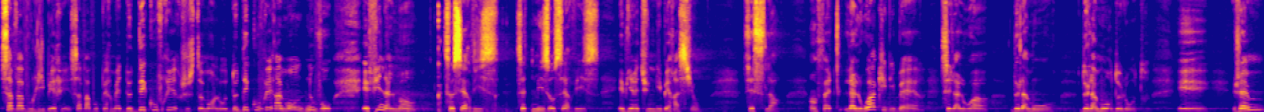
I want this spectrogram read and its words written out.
ça va vous libérer, ça va vous permettre de découvrir justement l'autre, de découvrir un monde nouveau. Et finalement, ce service, cette mise au service, eh bien, est une libération. C'est cela. En fait, la loi qui libère, c'est la loi de l'amour, de l'amour de l'autre. Et j'aime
